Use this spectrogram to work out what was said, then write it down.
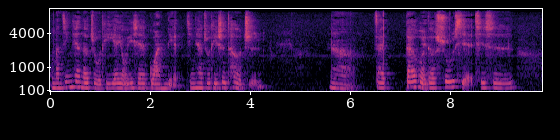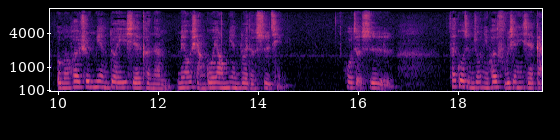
我们今天的主题也有一些关联。今天的主题是特质，那在待会的书写，其实。我们会去面对一些可能没有想过要面对的事情，或者是在过程中你会浮现一些感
